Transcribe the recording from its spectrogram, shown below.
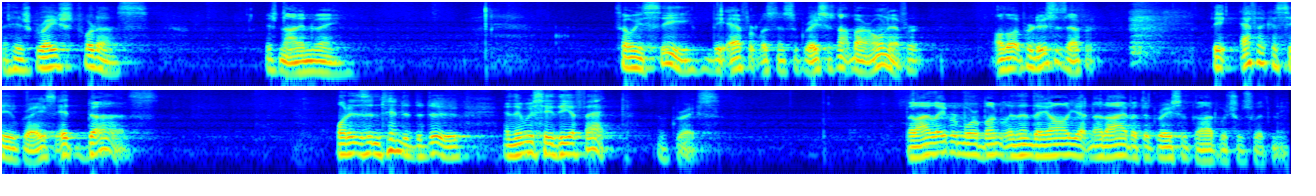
that His grace toward us is not in vain. So we see the effortlessness of grace is not by our own effort, although it produces effort. The efficacy of grace, it does what it is intended to do, and then we see the effect of grace. But I labor more abundantly than they all, yet not I, but the grace of God which was with me.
